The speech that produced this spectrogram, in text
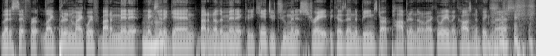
let it sit for like put it in the microwave for about a minute, mix it mm-hmm. again about another minute because you can't do two minutes straight because then the beans start popping in the microwave and causing a big mess.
